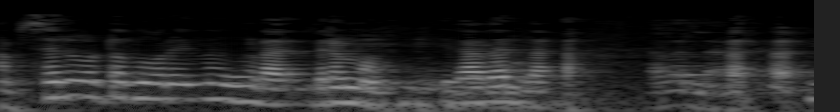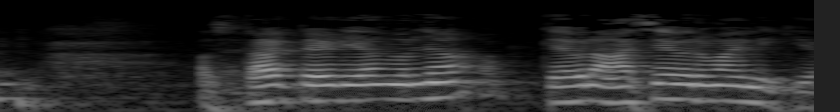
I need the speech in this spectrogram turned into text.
അബ്സല്യൂട്ട് എന്ന് പറയുന്നത് നിങ്ങളുടെ ബ്രഹ്മം. ഇതല്ല അതല്ല. അബ്സ്ട്രാക്ട് ഐഡിയ എന്ന് പറഞ്ഞാൽ കേവലം ആശയപരമായി നിൽക്കുക.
